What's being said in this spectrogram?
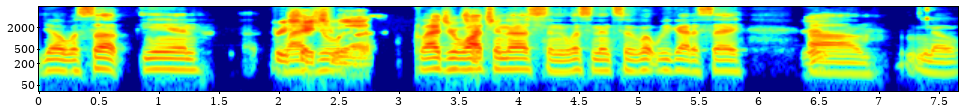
Yo, what's up, Ian? Appreciate Glad you uh Glad you're watching us and listening to what we got to say. yeah. Um, you know,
